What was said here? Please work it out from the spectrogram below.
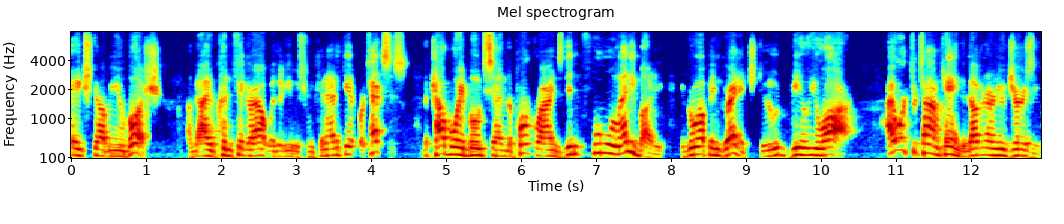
H.W. Bush, a guy who couldn't figure out whether he was from Connecticut or Texas. The cowboy boots and the pork rinds didn't fool anybody. You grew up in Greenwich, dude. Be who you are. I worked for Tom Kean, the governor of New Jersey.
